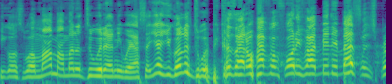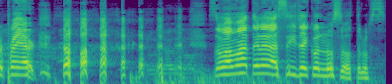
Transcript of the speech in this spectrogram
He goes, well, mom, I'm going to do it anyway. I said, yeah, you're going to do it because I don't have a 45 minute message prepared. so vamos a tener a CJ con nosotros.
